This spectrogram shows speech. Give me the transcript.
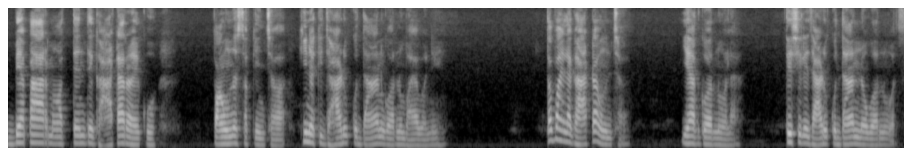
व्यापारमा अत्यन्तै घाटा रहेको पाउन सकिन्छ किनकि झाडुको दान गर्नुभयो भने तपाईँलाई घाटा हुन्छ। याद गर्नुहोला। त्यसैले झाडुको दान नगर्नुहोस्।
